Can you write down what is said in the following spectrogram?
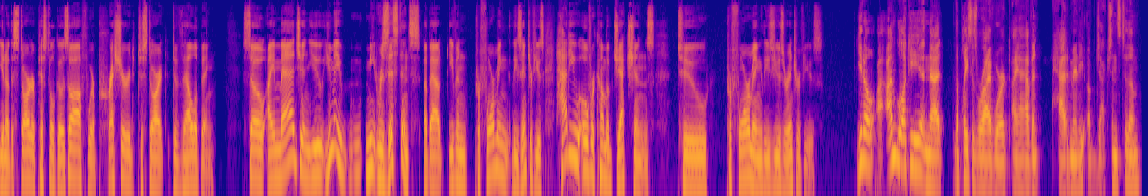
you know, the starter pistol goes off. We're pressured to start developing. So I imagine you you may meet resistance about even performing these interviews. How do you overcome objections to performing these user interviews? You know, I'm lucky in that the places where I've worked, I haven't had many objections to them.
